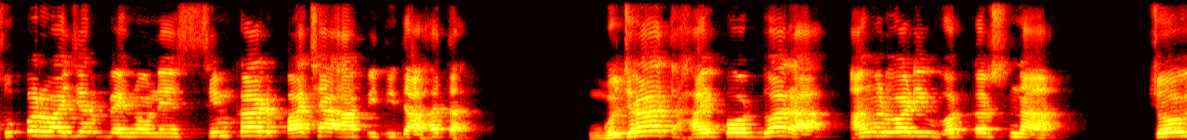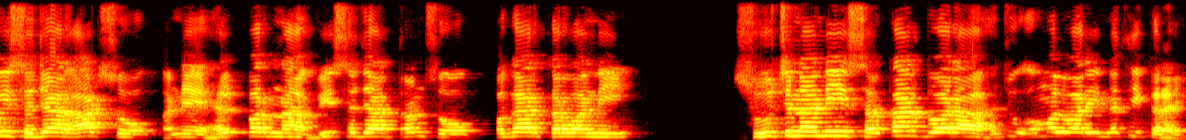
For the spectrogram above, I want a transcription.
સુપરવાઇઝર બહેનોને સિમ કાર્ડ પાછા આપી દીધા હતા. ગુજરાત હાઈકોર્ટ દ્વારા આંગણવાડી વર્કર્સના ચોવીસ હજાર આઠસો અને હેલ્પરના વીસ હજાર ત્રણસો પગાર કરવાની સૂચનાની સરકાર દ્વારા હજુ અમલવારી નથી કરાઈ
